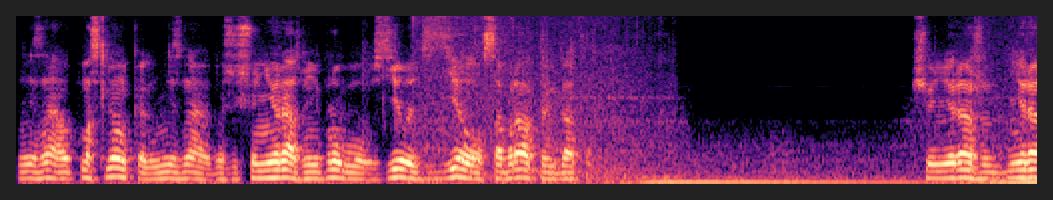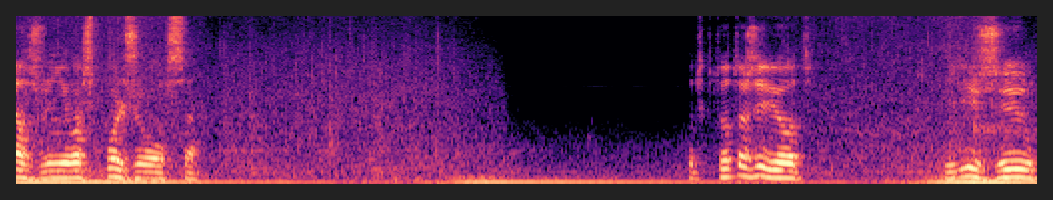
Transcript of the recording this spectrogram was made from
не знаю, вот масленка, не знаю, даже еще ни разу не пробовал. Сделать, сделал, собрал когда-то. Еще ни разу, ни разу не воспользовался. Тут кто-то живет. Или жил.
